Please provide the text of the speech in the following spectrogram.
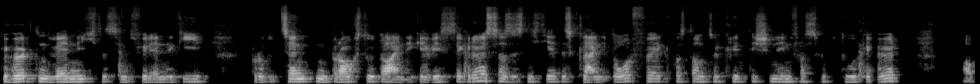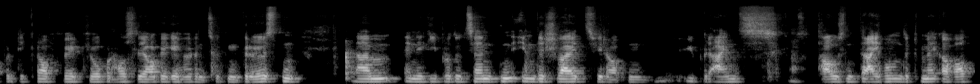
gehört und wer nicht. Das sind für Energieproduzenten brauchst du da eine gewisse Größe. Also es ist nicht jedes kleine Dorfwerk, das dann zur kritischen Infrastruktur gehört. Aber die Kraftwerke Oberhasliage gehören zu den größten ähm, Energieproduzenten in der Schweiz. Wir haben über 1, also 1300 Megawatt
